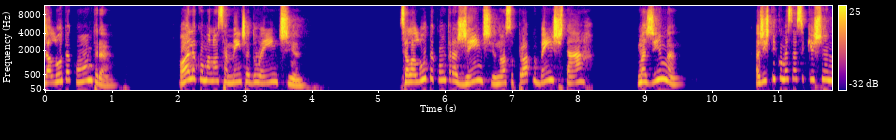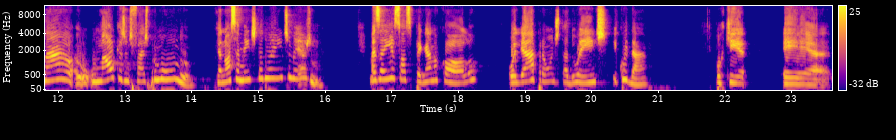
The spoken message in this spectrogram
já luta contra. Olha como a nossa mente é doente. Se ela luta contra a gente, nosso próprio bem-estar, imagina. A gente tem que começar a se questionar o, o mal que a gente faz para o mundo, porque a nossa mente está doente mesmo. Mas aí é só se pegar no colo, olhar para onde está doente e cuidar. Porque é,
